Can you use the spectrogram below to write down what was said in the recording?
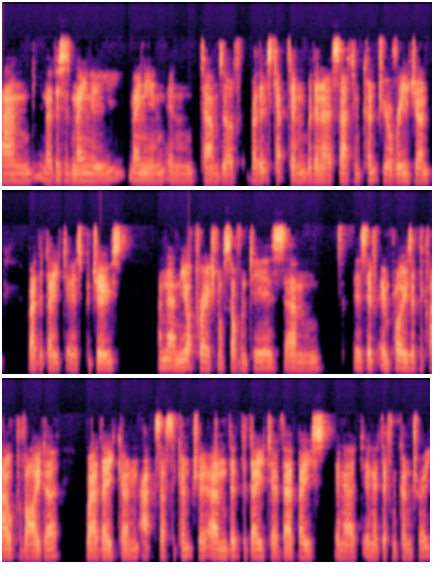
And, you know, this is mainly mainly in, in terms of whether it's kept in within a certain country or region where the data is produced and then the operational sovereignty is um, is if employees of the cloud provider where they can access the country and um, the, the data if they're based in a in a different country.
